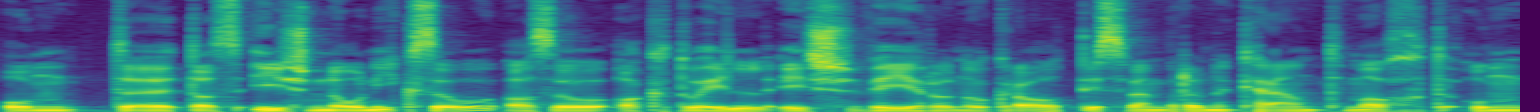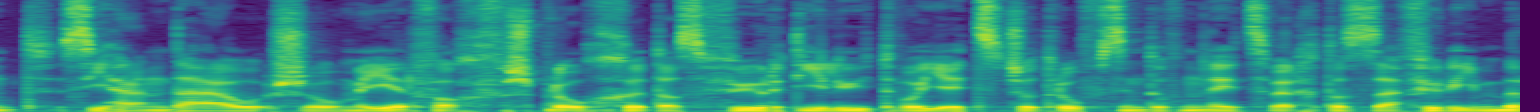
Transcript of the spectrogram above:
Und äh, das ist noch nicht so. Also aktuell ist Vero noch gratis, wenn man einen Account macht. Und sie haben auch schon mehrfach versprochen, dass für die Leute, die jetzt schon drauf sind auf dem Netzwerk, dass es auch für immer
